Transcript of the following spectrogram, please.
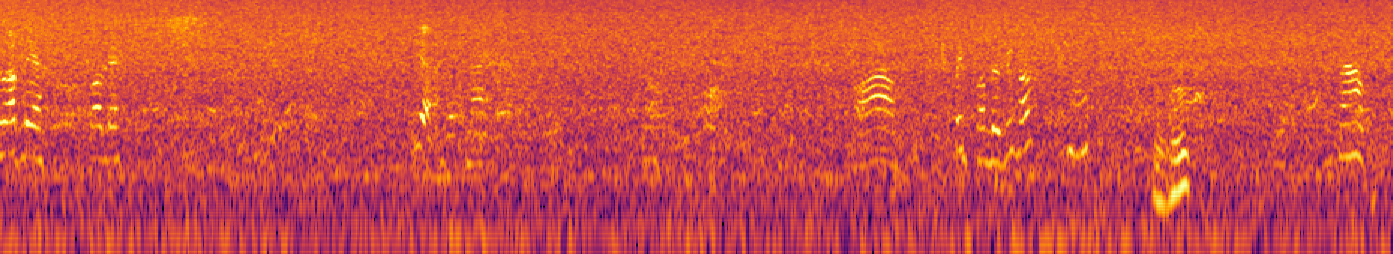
Look up there. Go up there. Yeah, that's nice. Wow. Big probably, huh? Mm-hmm. Wow.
